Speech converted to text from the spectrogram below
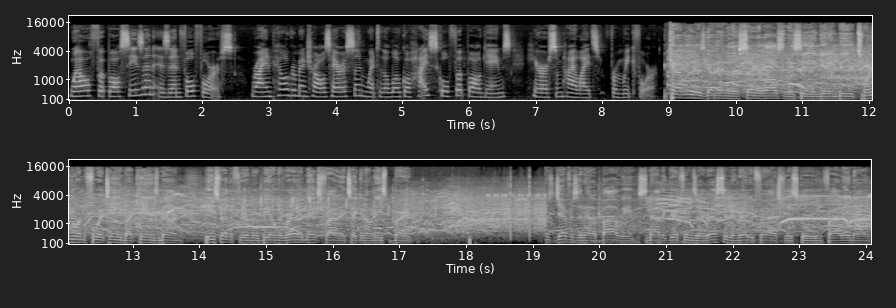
Well, football season is in full force. Ryan Pilgrim and Charles Harrison went to the local high school football games. Here are some highlights from week four. The Cavaliers got into their second loss in the season, getting beat 21 14 by Kings Mountain. East Rutherford will be on the road next Friday, taking on East Burke. Jefferson had a bye week, so now the Griffins are rested and ready for Asheville School Friday night.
